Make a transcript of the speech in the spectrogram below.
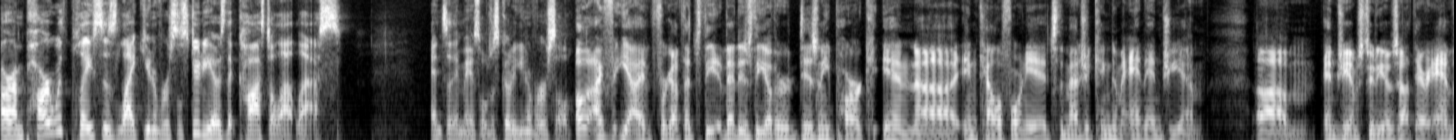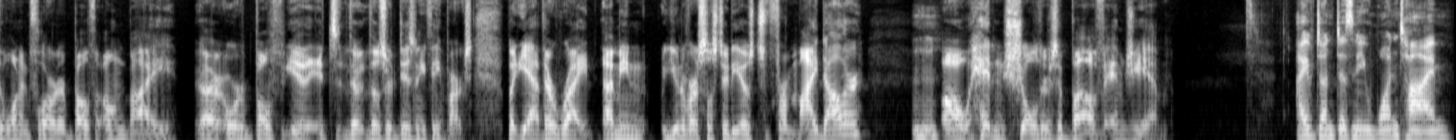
are on par with places like Universal Studios that cost a lot less. And so they may as well just go to Universal. Oh, I yeah, I forgot. That's the that is the other Disney park in uh, in California. It's the Magic Kingdom and MGM. Um, MGM Studios out there and the one in Florida are both owned by uh, or both. yeah, It's those are Disney theme parks. But yeah, they're right. I mean, Universal Studios for my dollar, oh, head and shoulders above MGM. I've done Disney one time,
